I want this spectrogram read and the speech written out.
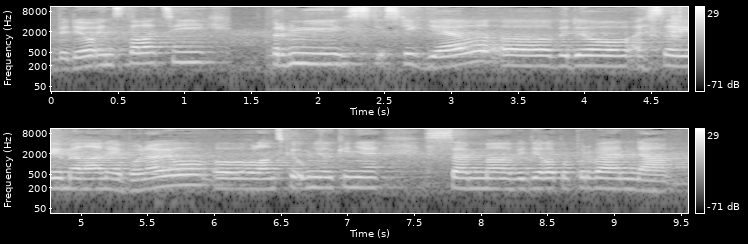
videoinstalacích. První z těch děl, eh, video esej Melanie Bonajo, holandské umělkyně, jsem viděla poprvé na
